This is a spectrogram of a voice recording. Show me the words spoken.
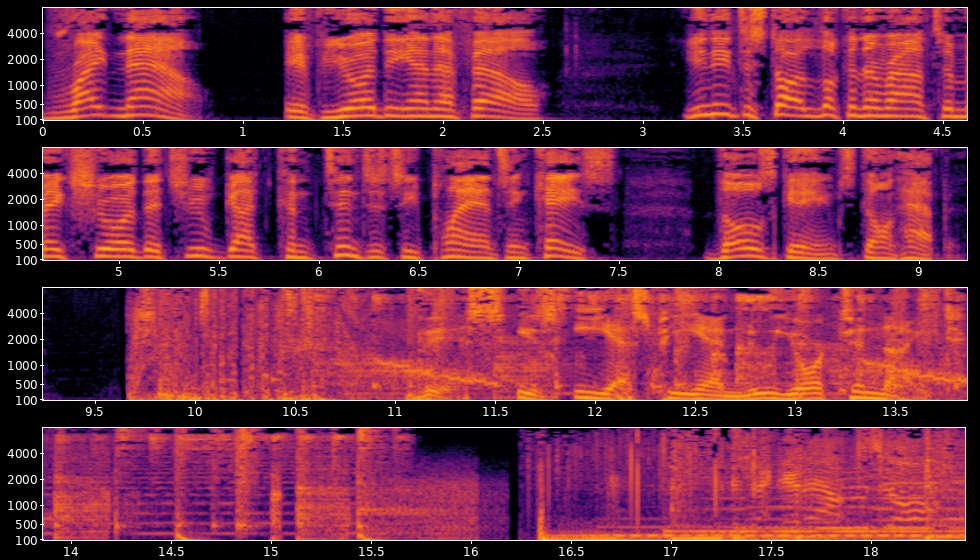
Right now, if you're the NFL, you need to start looking around to make sure that you've got contingency plans in case those games don't happen. This is ESPN New York Tonight. Check it out, y'all.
